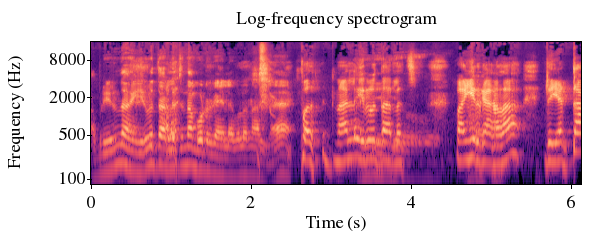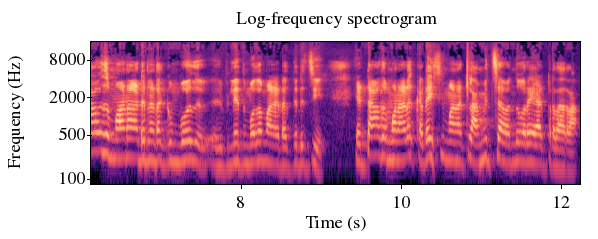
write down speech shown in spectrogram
அப்படி இருந்து அவங்க இருபத்தாறு லட்சம் தான் போட்டிருக்காங்க இவ்வளோ நாளில். பதினெட்டு நாள்ல இருபத்தாறு லட்சம் வாங்கியிருக்காங்களா? இந்த எட்டாவது மாநாடு நடக்கும்போது நேற்று முத மாநாடு திருச்சி எட்டாவது மாநாடு கடைசி மாநாட்டில் அமித்ஷா வந்து உரையாற்றுறாராம்.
